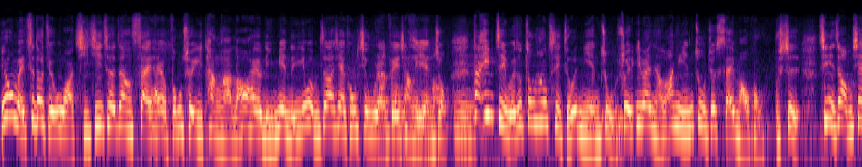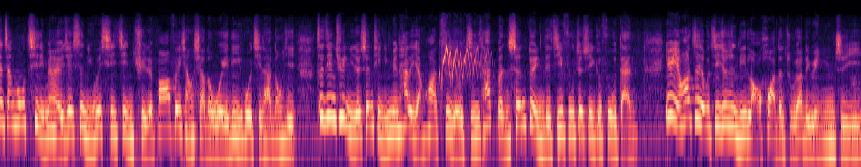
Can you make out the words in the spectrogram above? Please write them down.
因为我每次都觉得哇，骑机车这样晒，还有风吹一趟啊，然后还有里面的，因为我们知道现在空气污染非常的严重，他一直以为说中空气只会粘住，所以一般讲说啊粘住就塞毛孔，不是。其实你知道我们现在真空气里面还有一些是你会吸进去的，包括非常小的微粒或其他东西，这进去你的身体里面，它的氧化自由基，它本身对你的肌肤就是一个负担，因为氧化自由基就是你老化的主要的原因之一，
